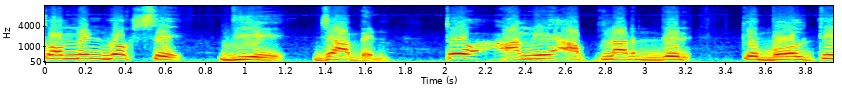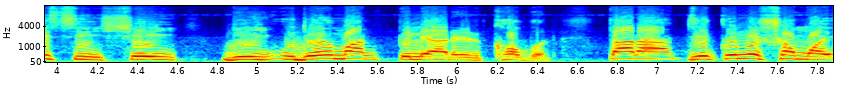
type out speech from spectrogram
কমেন্ট বক্সে দিয়ে যাবেন। তো আমি আপনাদেরকে বলতেছি সেই দুই উদয়মান প্লেয়ারের খবর। তারা যে কোনো সময়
